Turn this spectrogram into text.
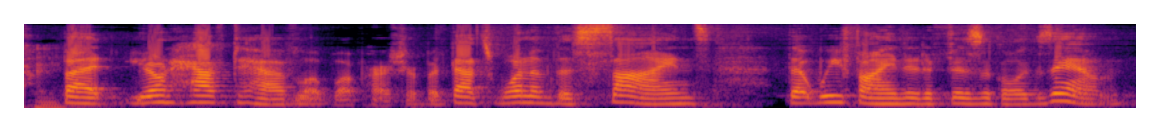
Okay. But you don't have to have low blood pressure. But that's one of the signs that we find at a physical exam.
